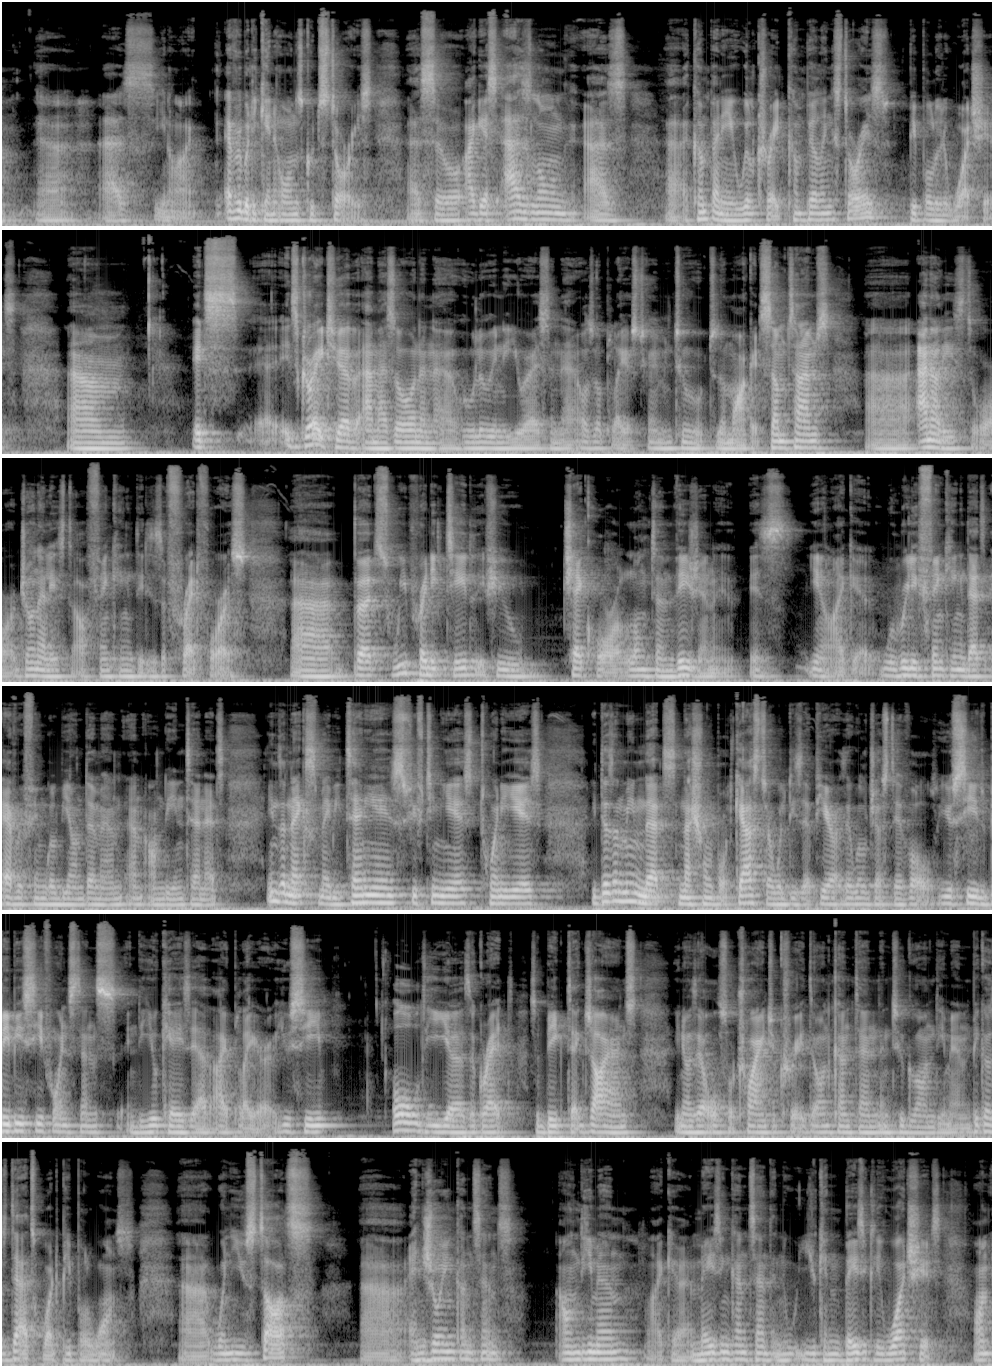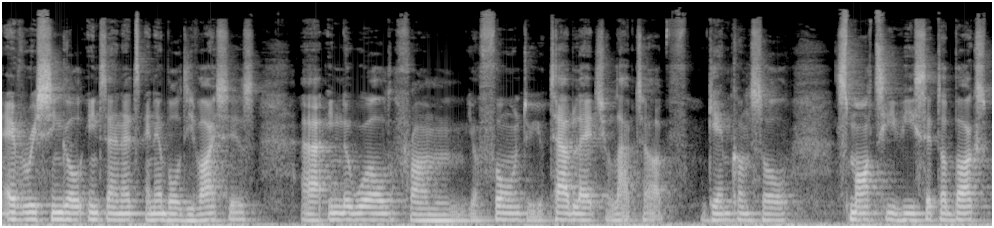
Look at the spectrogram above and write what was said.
as you know, everybody can own good stories. Uh, so I guess as long as uh, a company will create compelling stories, people will watch it. Um, it's it's great to have Amazon and uh, Hulu in the US and uh, other players coming into to the market. Sometimes uh, analysts or journalists are thinking this is a threat for us, but we predicted if you check our long-term vision is you know like uh, we're really thinking that everything will be on demand and on the internet in the next maybe 10 years 15 years 20 years. It doesn't mean that national broadcaster will disappear they will just evolve. You see the bbc for instance in the uk they have iplayer. You see all the uh, the great the big tech giants you know they're also trying to create their own content and to go on demand because that's what people want. Uh, when you start uh, enjoying content on demand, like uh, amazing content, and you can basically watch it on every single internet-enabled devices uh, in the world, from your phone to your tablet, your laptop, game console, smart TV, set-top box.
